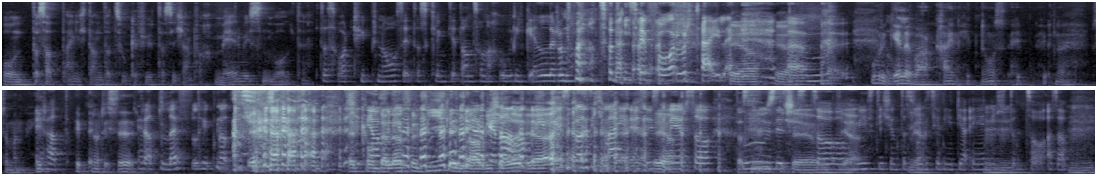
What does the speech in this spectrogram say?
Und das hat eigentlich dann dazu geführt, dass ich einfach mehr wissen wollte. Das Wort Hypnose, das klingt ja dann so nach Uri Geller und man hat so diese Vorurteile. ja, ja. Ähm, Uri Geller war kein Hypnose, Hypnose man er hat, hypnotisiert. Er hat Löffel hypnotisiert. er konnte ja, Löffel biegen, glaube ich. Genau, oder? aber ja. ihr wisst, was ich meine. Es ist ja. mehr so, das, uh, das ist so ja. mystisch und das funktioniert ja eh nicht mhm. und so. Also Mhm.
